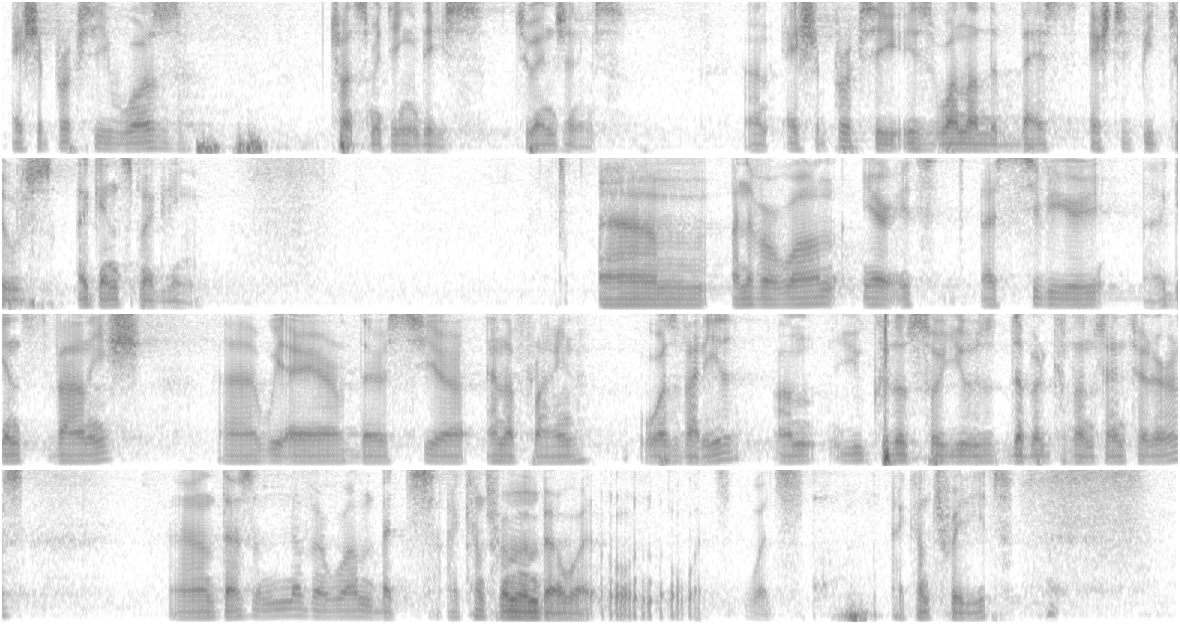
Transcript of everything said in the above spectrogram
HAProxy was transmitting this to Nginx. And HAProxy is one of the best HTTP tools against smuggling. Um, another one here, it's a CVE against varnish uh, where the CR end of line was valid. And you could also use double content length headers. Uh, there's another one, but I can't remember what, what, what's, I can't read it.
